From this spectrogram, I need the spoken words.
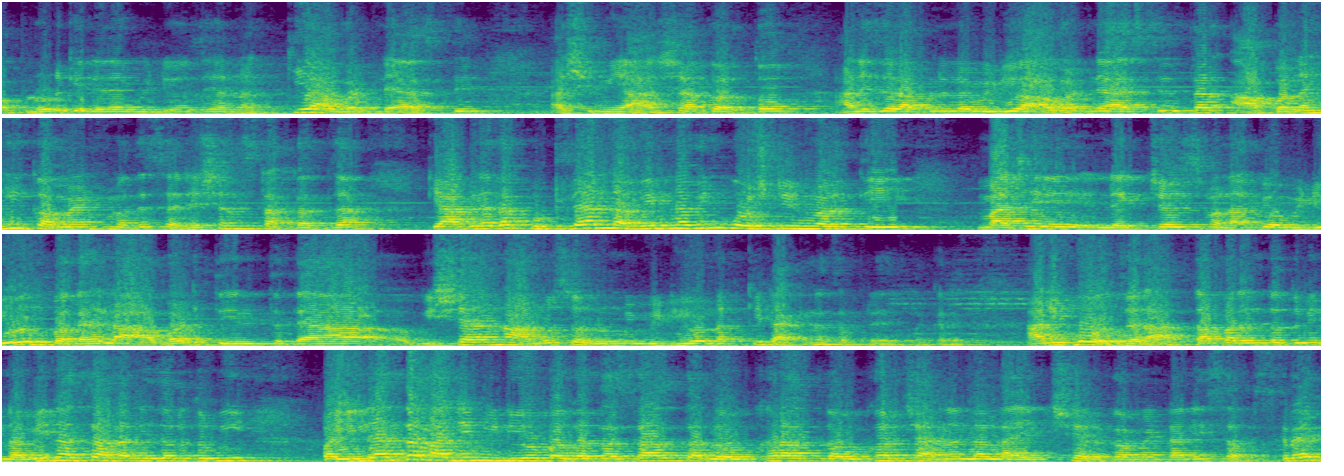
अपलोड केलेल्या व्हिडिओज ह्या नक्की आवडल्या असतील अशी मी आशा करतो. आणि जर आपल्याला व्हिडिओ आवडले असतील तर आपणही कमेंटमध्ये सजेशन्स टाकत जा की आपल्याला कुठल्या नवीन नवीन गोष्टींवरती माझे लेक्चर्स म्हणा किंवा व्हिडिओज बघायला आवडतील तर त्या विषयांना अनुसरून मी व्हिडिओ नक्की टाकण्याचा प्रयत्न करेन. आणि हो जर आतापर्यंत तुम्ही नवीन असाल आणि जर तुम्ही पहिल्यांदा माझी व्हिडिओ बघत असाल तर लवकरात लवकर चॅनलला लाईक शेअर कमेंट आणि सबस्क्राईब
